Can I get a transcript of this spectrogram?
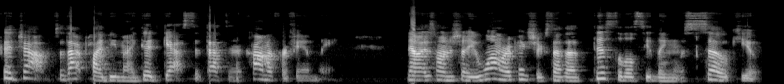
Good job. So that'd probably be my good guess that that's in a conifer family. Now I just want to show you one more picture because I thought this little seedling was so cute.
